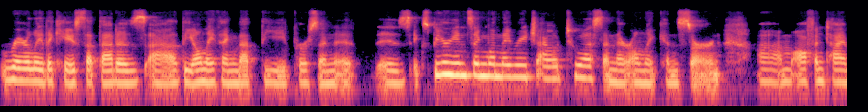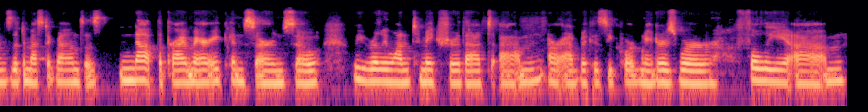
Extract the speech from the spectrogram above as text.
rarely the case that that is uh, the only thing that the person is experiencing when they reach out to us and their only concern. Um, oftentimes, the domestic violence is not the primary concern, so we really wanted to make sure that um, our advocacy coordinators were fully um,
